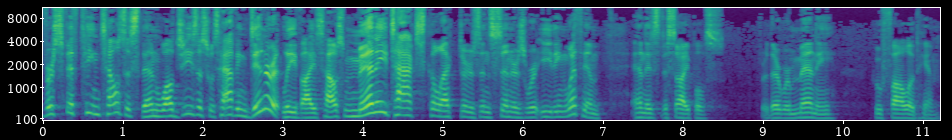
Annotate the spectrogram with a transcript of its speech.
Verse 15 tells us then, while Jesus was having dinner at Levi's house, many tax collectors and sinners were eating with him and his disciples, for there were many who followed him.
